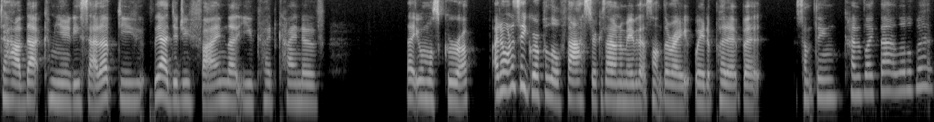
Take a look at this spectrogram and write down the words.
to have that community set up? Do you yeah, did you find that you could kind of that you almost grew up? I don't want to say grew up a little faster because I don't know, maybe that's not the right way to put it, but something kind of like that a little bit?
